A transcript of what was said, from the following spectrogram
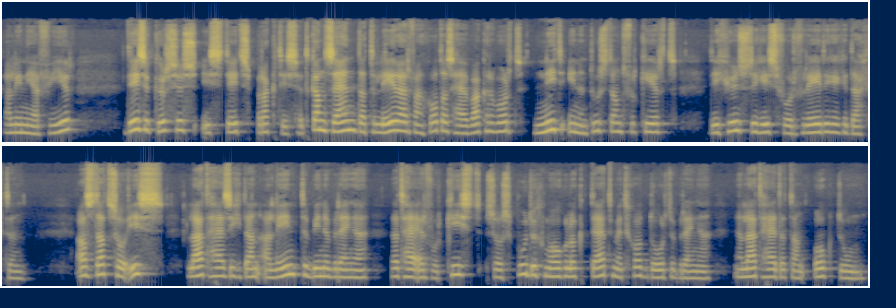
alinea 4. Deze cursus is steeds praktisch. Het kan zijn dat de leraar van God, als hij wakker wordt, niet in een toestand verkeert die gunstig is voor vredige gedachten. Als dat zo is, laat hij zich dan alleen te binnenbrengen dat hij ervoor kiest zo spoedig mogelijk tijd met God door te brengen en laat hij dat dan ook doen.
